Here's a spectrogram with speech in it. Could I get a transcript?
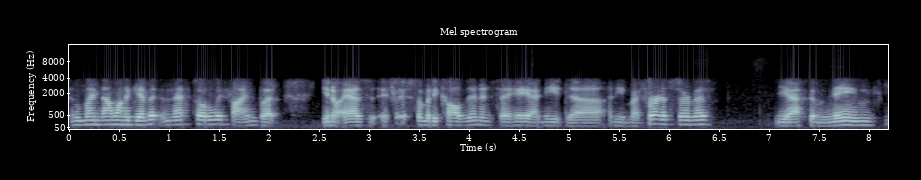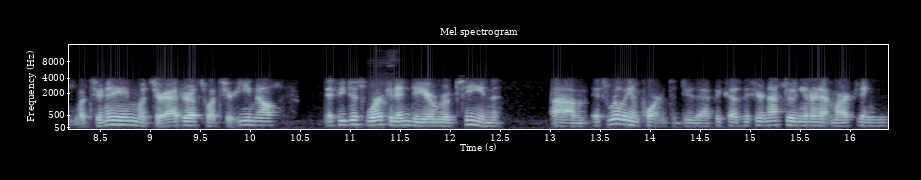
who might not want to give it, and that's totally fine. But you know, as if, if somebody calls in and say, hey, I need uh, I need my furnace service, you ask them name, what's your name, what's your address, what's your email. If you just work it into your routine, um, it's really important to do that because if you're not doing internet marketing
